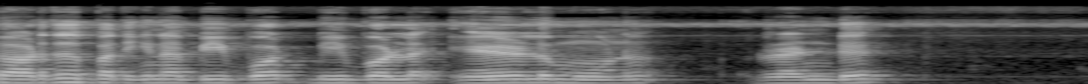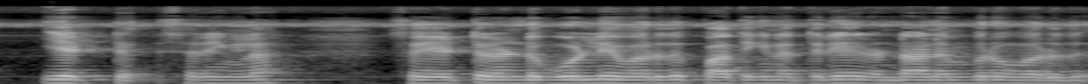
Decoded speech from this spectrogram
ஸோ அடுத்தது பார்த்தீங்கன்னா பி போர்ட் பி போர்டில் ஏழு மூணு ரெண்டு எட்டு. சரிங்களா? ஸோ எட்டு ரெண்டு போர்ட்லேயும் வருது. பார்த்தீங்கன்னா தெரியும். ரெண்டாம் நம்பரும் வருது.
